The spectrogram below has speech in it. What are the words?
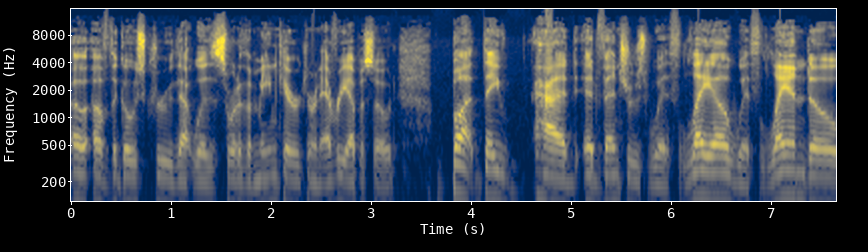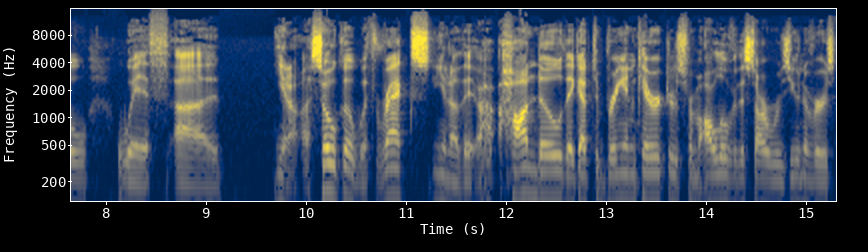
uh, of the Ghost Crew that was sort of the main character in every episode, but they had adventures with Leia, with Lando, with uh, you know Ahsoka, with Rex, you know the uh, Hondo. They got to bring in characters from all over the Star Wars universe,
